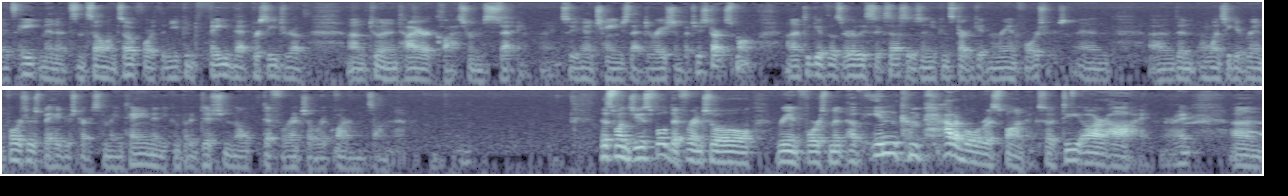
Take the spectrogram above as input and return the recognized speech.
it's eight minutes, and so on and so forth. And you can fade that procedure up um, to an entire classroom setting. Right? So you're going to change that duration, but you start small uh, to give those early successes, and you can start getting reinforcers. And uh, then once you get reinforcers, behavior starts to maintain, and you can put additional differential requirements on that. This one's useful, differential reinforcement of incompatible responding, so DRI, right? Um,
